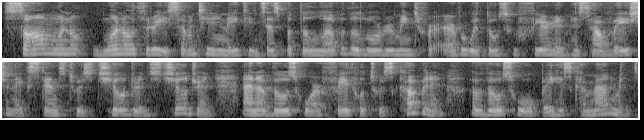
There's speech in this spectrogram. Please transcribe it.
Psalm 103, 17 and 18 says, But the love of the Lord remains forever with those who fear him. His salvation extends to his children's children and of those who are faithful to his covenant, of those who obey his commandments.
